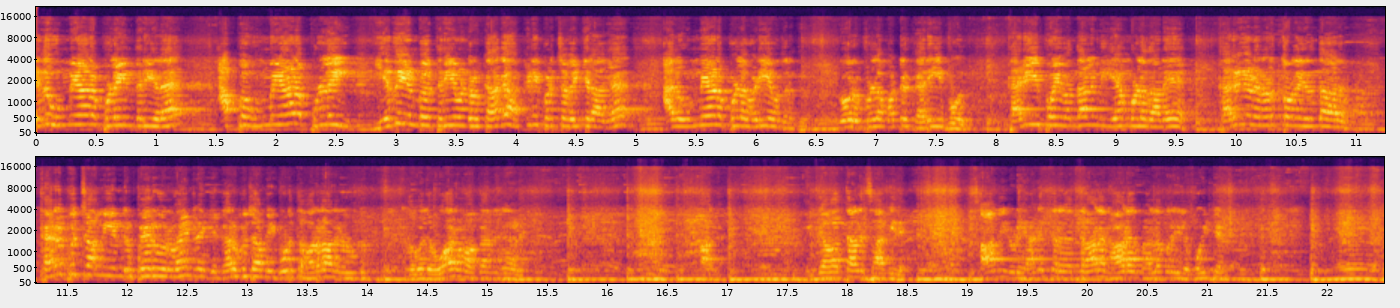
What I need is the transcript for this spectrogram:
எது உண்மையான பிள்ளைன்னு தெரியல. அப்ப உண்மையான பிள்ளை எது என்பது தெரிய வேண்டியதற்காக அக்னி பரிச்சை வைக்கிறாங்க. அது உண்மையான பிள்ளை வெளியே வந்திருக்கு. ஒரு பிள்ளை மட்டும் கருகி போய் கருகி போய் வந்தாலும் நீ ஏன் பிள்ளைதானே கருங்க நிறத்தோடு இருந்தாலும் கருப்புசாமி என்று பேர் ஒருவன் இன்றைக்கு கருப்புசாமி கொடுத்த வரலாறு உண்டு. கொஞ்சம் ஓரமா உட்காந்துக்காங்க வாங்க. பார்த்தாலும் சாமி தான். சாமியினுடைய அனுக்கிரகத்தினால நாடகம் நல்ல முறையில் போயிட்டு இருக்கு.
